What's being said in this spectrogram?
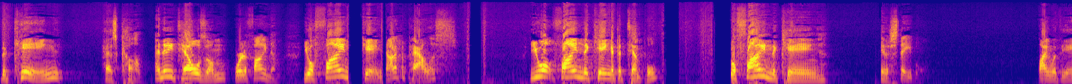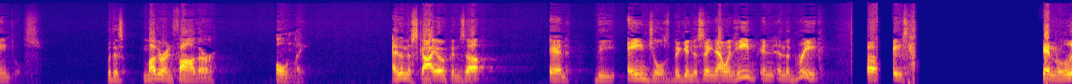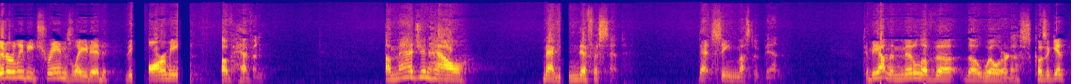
The king has come. And then he tells them where to find him. You'll find the king not at the palace. You won't find the king at the temple. You'll find the king in a stable, lying with the angels, with his mother and father only. And then the sky opens up and the angels begin to sing. Now, when he, in, in the Greek, uh, phrase can literally be translated the army of heaven. Imagine how magnificent that scene must have been. To be out in the middle of the, the wilderness, because again,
